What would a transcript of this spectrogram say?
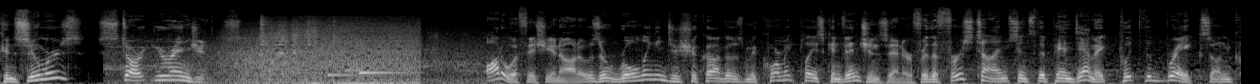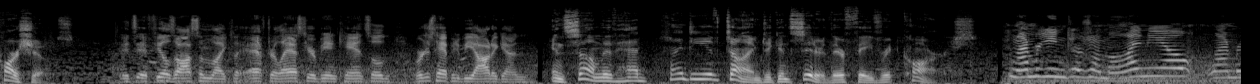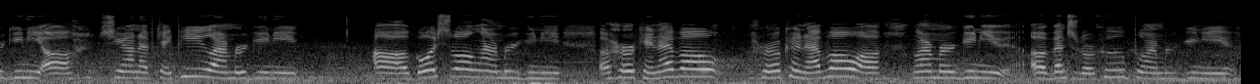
Consumers, start your engines. Auto aficionados are rolling into Chicago's McCormick Place Convention Center for the first time since the pandemic put the brakes on car shows. It's, it feels awesome. Like after last year being canceled, we're just happy to be out again. And some have had plenty of time to consider their favorite cars. Lamborghini Terzo Millennio, Lamborghini uh, Sian FKP, Lamborghini uh, Goiso, Lamborghini a Huracán Evo, Huracán Evo, a Lamborghini uh, Aventador Coupe, Lamborghini.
